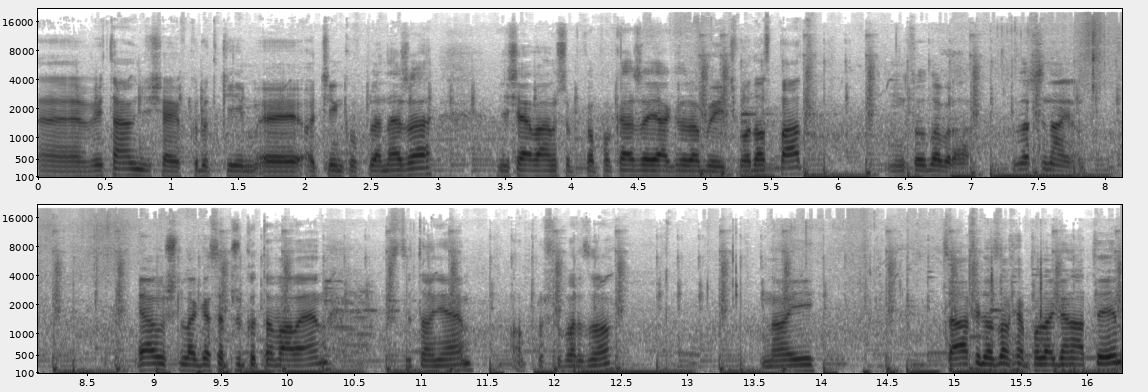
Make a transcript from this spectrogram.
E, witam dzisiaj w krótkim e, odcinku w plenerze. Dzisiaj Wam szybko pokażę jak zrobić wodospad. No to dobra, zaczynając. Ja już lagesę przygotowałem z tytoniem. O proszę bardzo. No i cała filozofia polega na tym,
